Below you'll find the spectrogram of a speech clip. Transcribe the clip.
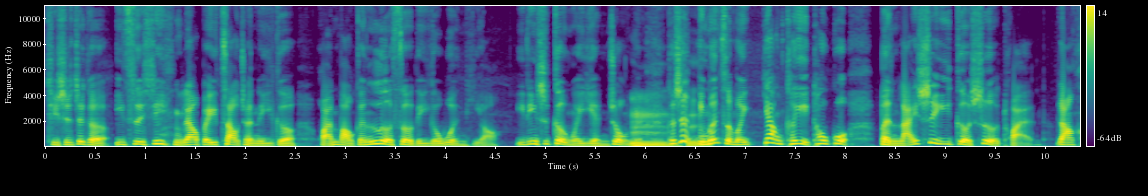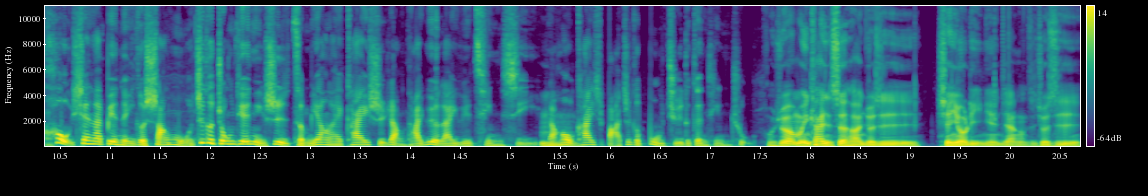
其实这个一次性饮料杯造成的一个环保跟垃圾的一个问题哦。一定是更为严重的。可是你们怎么样可以透过本来是一个社团，然后现在变成一个商模？这个中间你是怎么样来开始让它越来越清晰，然后开始把这个布局的更清楚？我觉得我们一开始社团就是先有理念这样子，就是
